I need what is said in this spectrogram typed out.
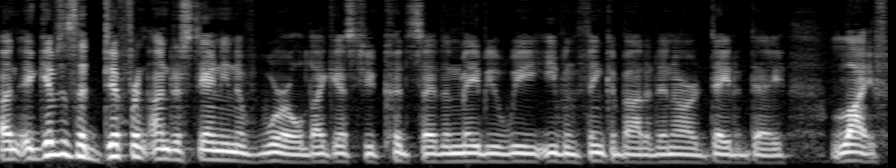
It gives us a different understanding of world, I guess you could say, than maybe we even think about it in our day to day life.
